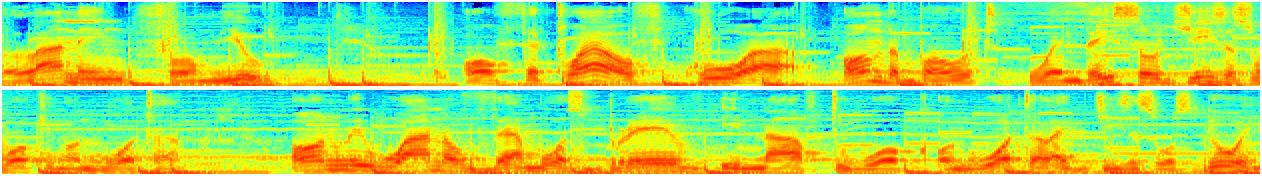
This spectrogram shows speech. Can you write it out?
learning from you. Of the 12 who were on the boat when they saw Jesus walking on water, only one of them was brave enough to walk on water like Jesus was doing.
